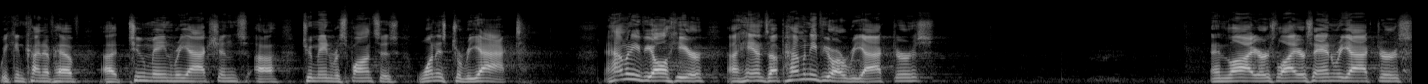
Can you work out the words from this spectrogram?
we can kind of have uh, two main reactions, uh, two main responses. One is to react. Now, how many of you all here, uh, hands up, how many of you are reactors? And liars, liars and reactors.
